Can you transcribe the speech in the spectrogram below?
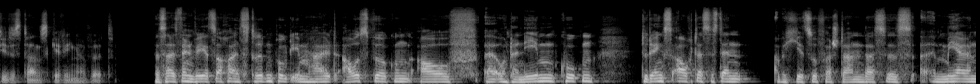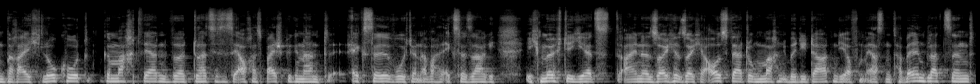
die Distanz geringer wird. Das heißt, wenn wir jetzt auch als dritten Punkt eben halt Auswirkungen auf äh, Unternehmen gucken, du denkst auch, dass es dann habe ich jetzt so verstanden, dass es im Bereich Low-Code gemacht werden wird. Du hast es ja auch als Beispiel genannt, Excel, wo ich dann einfach Excel sage, ich möchte jetzt eine solche, solche Auswertung machen über die Daten, die auf dem ersten Tabellenblatt sind,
